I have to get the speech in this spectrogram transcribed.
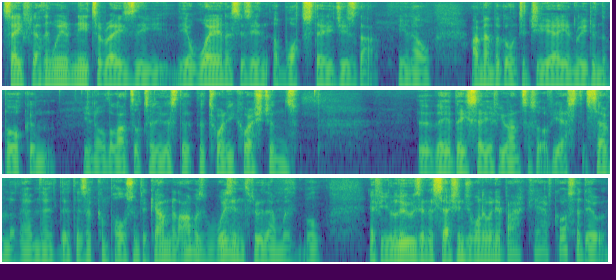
safely. I think we need to raise the the awareness is in at what stage is that. You know, I remember going to GA and reading the book, and you know the lads will tell you this: that the twenty questions. They, they say if you answer sort of yes to seven of them, there, there's a compulsion to gamble. I was whizzing through them with, well, if you lose in a session, do you want to win it back? Yeah, of course I do.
